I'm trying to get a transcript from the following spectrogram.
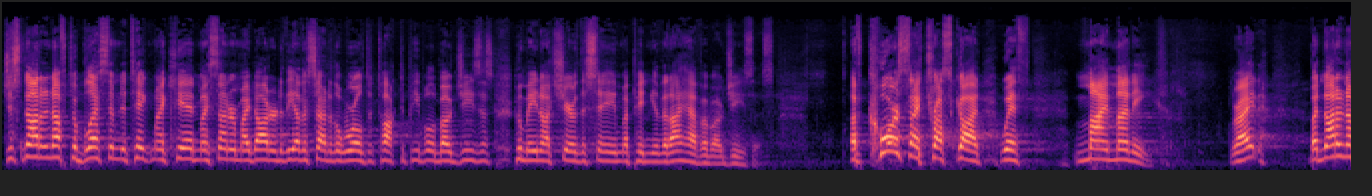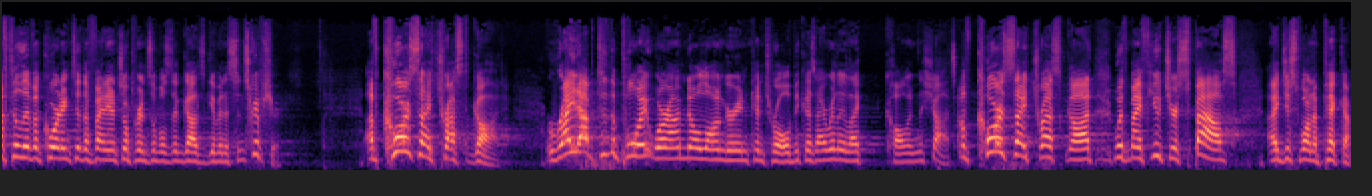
Just not enough to bless him to take my kid, my son, or my daughter to the other side of the world to talk to people about Jesus who may not share the same opinion that I have about Jesus. Of course, I trust God with my money, right? But not enough to live according to the financial principles that God's given us in Scripture. Of course, I trust God right up to the point where I'm no longer in control because I really like calling the shots. Of course, I trust God with my future spouse. I just want to pick him.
